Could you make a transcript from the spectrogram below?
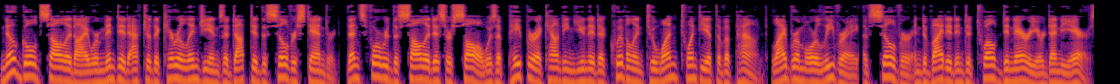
No gold solidi were minted after the Carolingians adopted the silver standard, thenceforward the solidus or sol was a paper accounting unit equivalent to one twentieth of a pound librum or livre of silver and divided into twelve denarii or deniers.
